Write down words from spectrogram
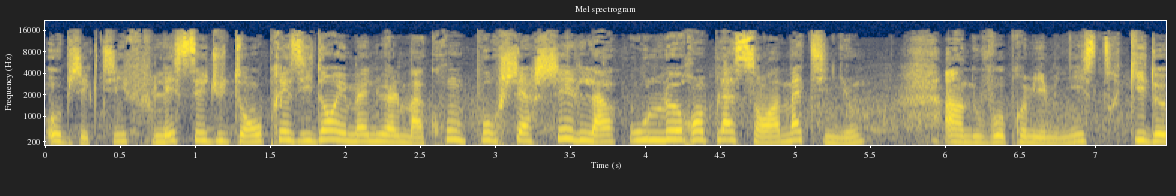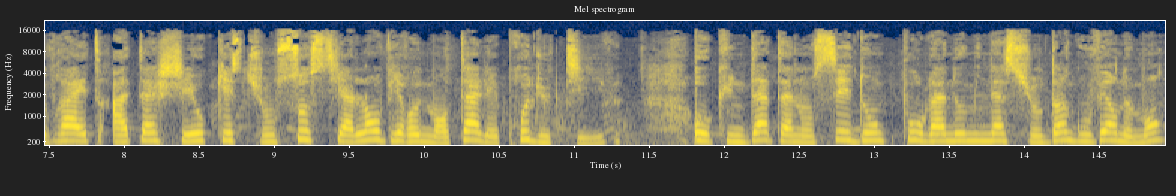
Objectif, laisser du temps au président Emmanuel Macron pour chercher là où le remplaçant à Matignon. Un nouveau Premier ministre qui devra être attaché aux questions sociales, environnementales et productives. Aucune date annoncée donc pour la nomination d'un gouvernement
